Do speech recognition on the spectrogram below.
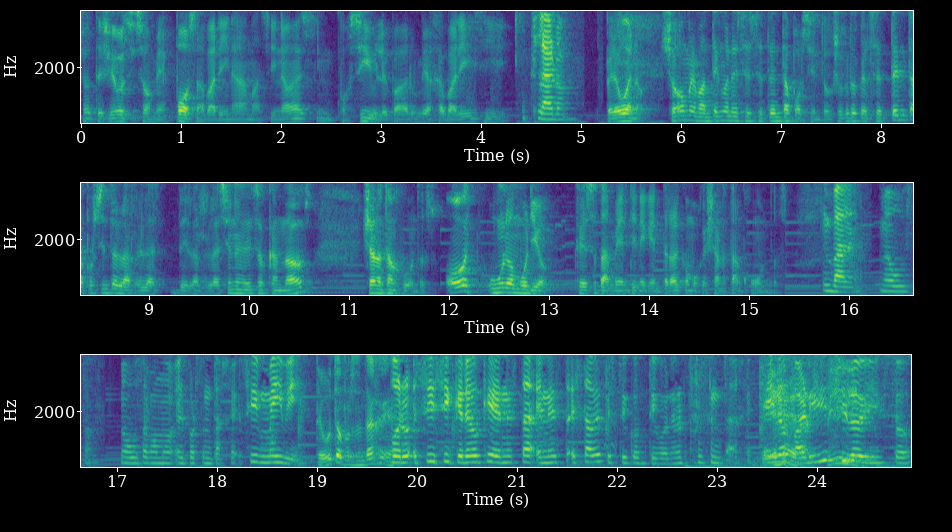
Yo te llevo si sos mi esposa a París nada más, si no es imposible pagar un viaje a París y... Claro. Pero bueno, yo me mantengo en ese 70%. Yo creo que el 70% de las, de las relaciones de esos candados ya no están juntos. O uno murió, que eso también tiene que entrar como que ya no están juntos. Vale, me gusta. Me gusta como el porcentaje. Sí, maybe. ¿Te gusta el porcentaje? Por- sí, sí, creo que en esta, en esta, esta vez estoy contigo en el porcentaje. He ido a París y lo he visto.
